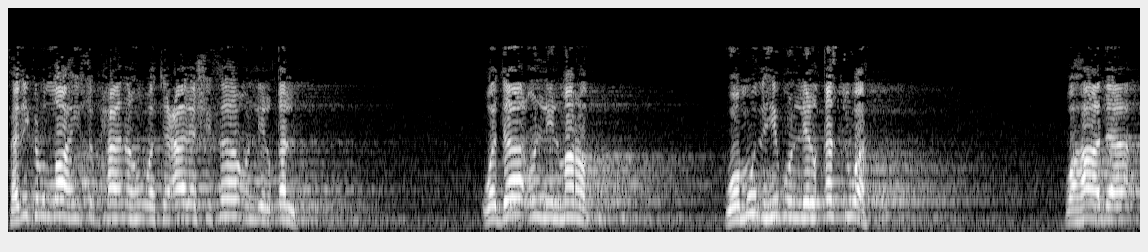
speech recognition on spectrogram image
فذكر الله سبحانه وتعالى شفاء للقلب وداء للمرض ومذهب للقسوة وهذا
